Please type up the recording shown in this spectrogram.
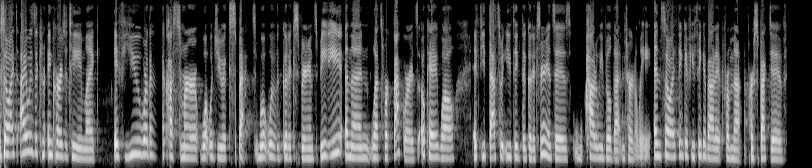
so I, I always encourage a team like, if you were the customer, what would you expect? What would a good experience be? And then let's work backwards. Okay, well, if you, that's what you think the good experience is, how do we build that internally? And so I think if you think about it from that perspective,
